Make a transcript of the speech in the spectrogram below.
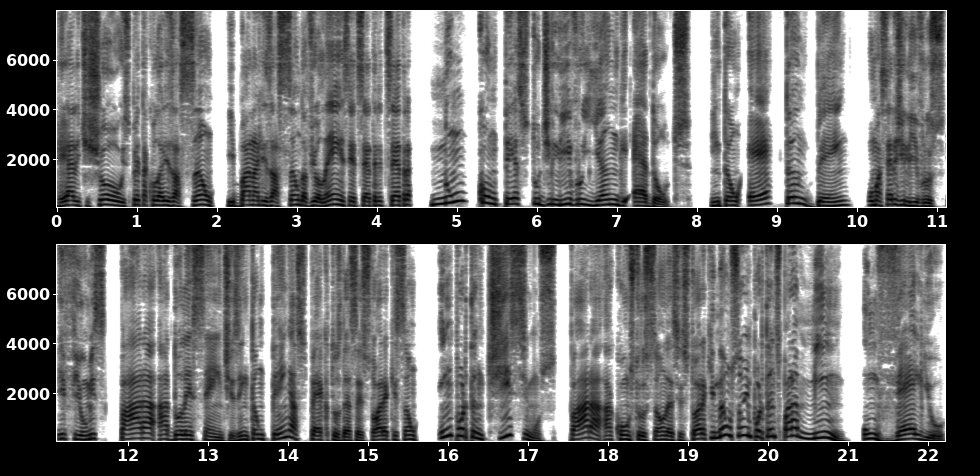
reality show, espetacularização e banalização da violência, etc, etc, num contexto de livro young adult. Então é também uma série de livros e filmes para adolescentes. Então tem aspectos dessa história que são importantíssimos para a construção dessa história que não são importantes para mim, um velho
